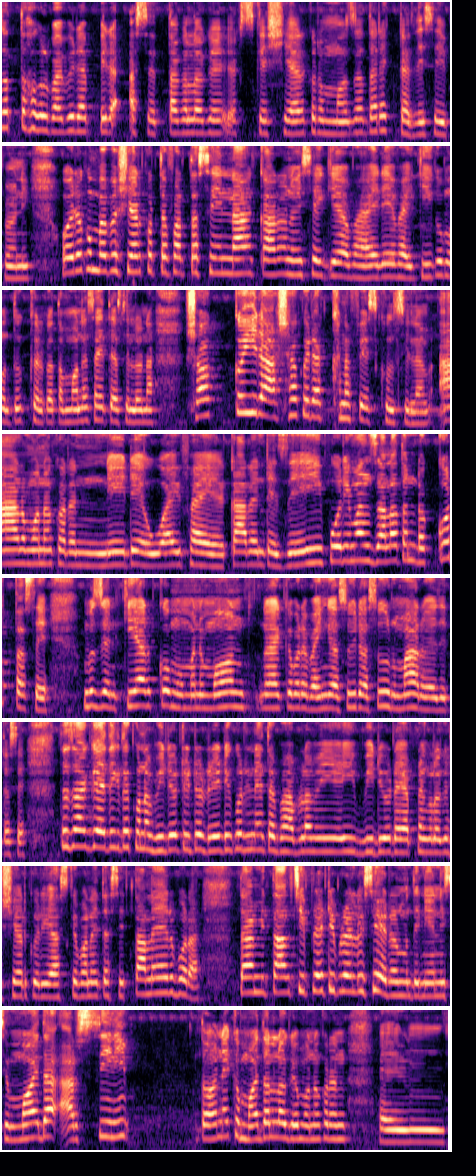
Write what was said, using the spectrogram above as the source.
যত সকল বাবির আপির আছে তাগুলোকে আজকে শেয়ার করে মজাদার একটা রেসিপি বানি ওই রকম ভাবে শেয়ার করতে পারতাছি না। কারণ হইছে গিয়া, ভাই রে ভাই, কি কম দুঃখের কথা মনে চাইতেছিল না। শখ কইরা, আশা করে একখানা ফেস খুলছিলাম। আর মনে করেন, নেটে ওয়াইফাই কারেন্টে যেই পরিমাণ জ্বালাতনটা করতেছে, বুঝছেন? কি আর কম? মানে মন একেবারে ভাঙ্গা সুইরা সুর মার হয়ে যেতেছে তো যাক এদিক দিয়ে কোনো ভিডিও টিডিও রেডি করি নাই, তো ভাবলাম এই এই ভিডিওটাই আপনাগুলোকে শেয়ার করি, আজকে বানাইতেছি তালের বড়া। তা আমি তাল চিপড়ে টিপড়ে লইছে এটার মধ্যে নিয়ে নিছি ময়দা আর চিনি। তো অনেকে ময়দার লগে মনে করেন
